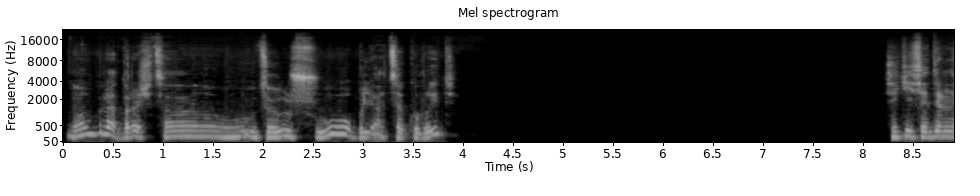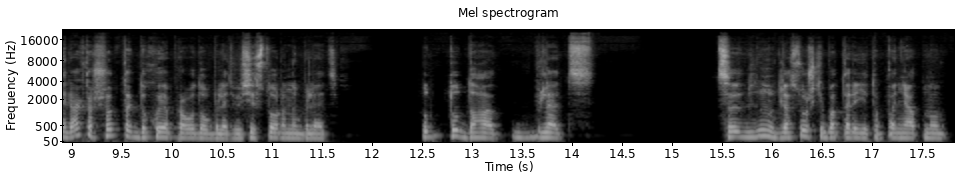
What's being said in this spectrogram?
Ну, блядь, до речі, це. Це що, блядь, це курить? Якийсь ядерний реактор? Що так дохуя проводов, блядь, в усі сторони, блядь? Тут, тут, да, блядь. Це, ну, для сушки батареї, то понятно.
